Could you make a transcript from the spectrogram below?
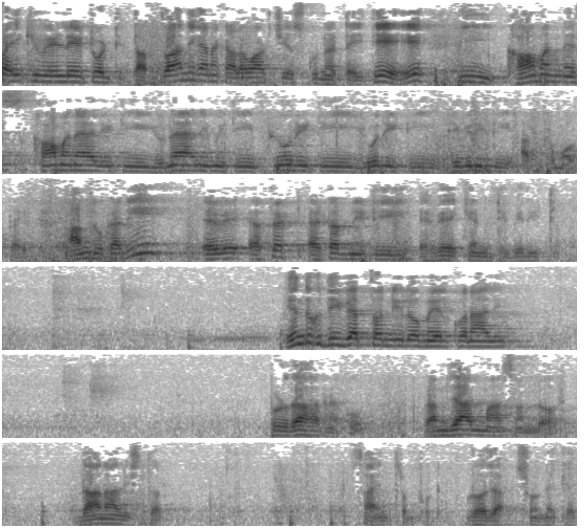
పైకి వెళ్ళేటువంటి తత్వాన్ని గనక అలవాటు చేసుకున్నట్టయితే ఈ commonness commonality unanimity purity unity divinity అర్థమవుతాయి. అందుకని ఎఫెక్ట్ ఎటర్నిటీ అవేకెన్ డివినిటీ ఎందుకు దివ్యత్వం నీలో మేల్కొనాలి? ఇప్పుడు ఉదాహరణకు రంజాన్ మాసంలో దానాలు ఇస్తారు. సాయంత్రం పూట రోజా చూడకే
